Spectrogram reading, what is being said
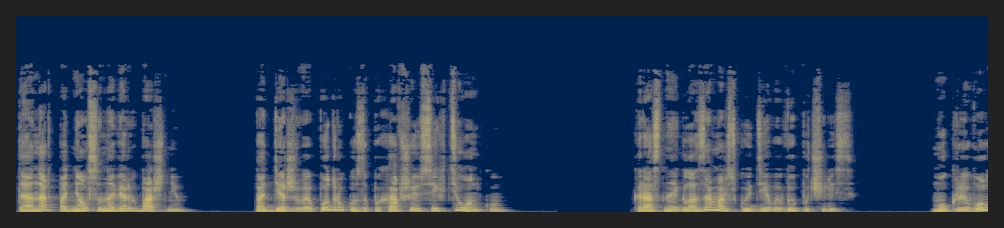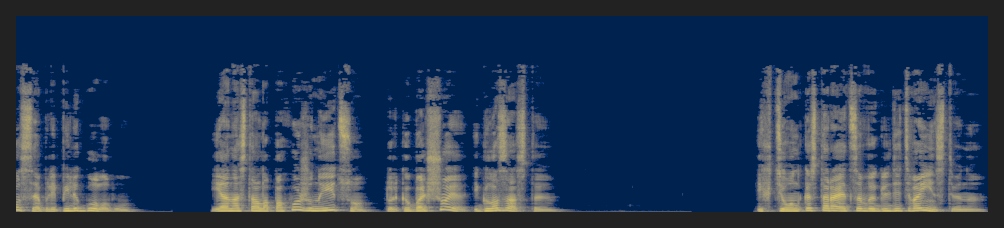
Теонард поднялся наверх башни, поддерживая под руку запыхавшуюся ихтионку. Красные глаза морской девы выпучились. Мокрые волосы облепили голову и она стала похожа на яйцо, только большое и глазастое. Ихтионка старается выглядеть воинственно,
